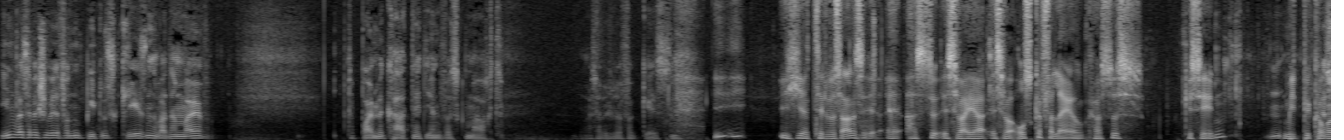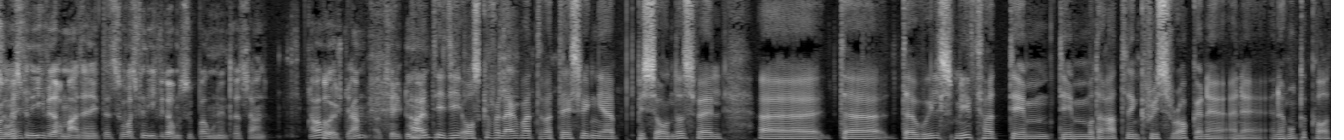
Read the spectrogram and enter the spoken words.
irgendwas habe ich schon wieder von den Beatles gelesen. Warte mal. Der Paul McCartney hat irgendwas gemacht. Was habe ich wieder vergessen? Ich, ich erzähle was anderes. Äh, Hast du, es war ja, es war Oscarverleihung. Hast du es gesehen? Ja, Mitbekommen? sowas finde ich wiederum wahnsinnig. Das, sowas finde ich wiederum super uninteressant. Aber wurscht, ja. Erzähl du Ah, mal. die, die Oscarverleihung war, war deswegen ja besonders, weil äh, der, der Will Smith hat dem, dem Moderator, den Chris Rock, eine, eine, eine runtergehauen.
